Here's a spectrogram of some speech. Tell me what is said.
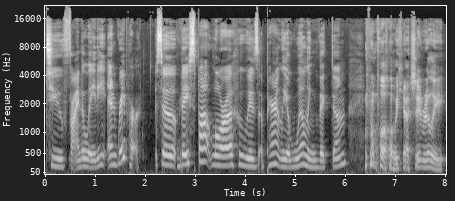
to find a lady and rape her. So they spot Laura, who is apparently a willing victim. Whoa, yeah, she really.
